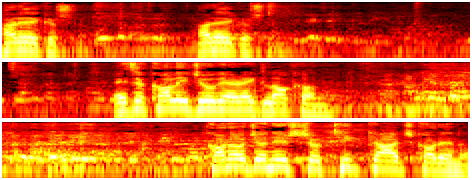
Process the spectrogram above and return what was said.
হরে কৃষ্ণ হরে কৃষ্ণ। এটা কলিযুগের এক লক্ষণ। কোন জিনিস ঠিক কাজ করে না।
